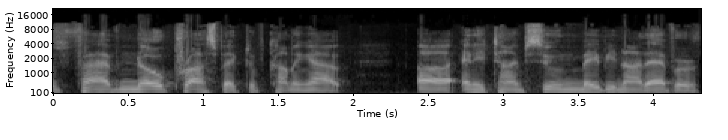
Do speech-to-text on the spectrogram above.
f- have no prospect of coming out uh, anytime soon, maybe not ever.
